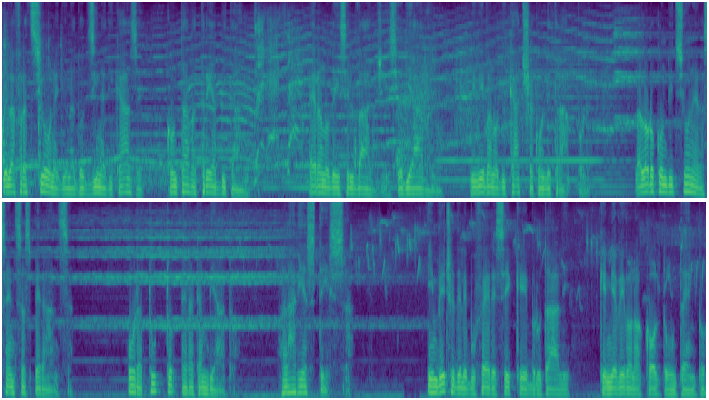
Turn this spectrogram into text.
quella frazione di una dozzina di case contava tre abitanti. Erano dei selvaggi, si odiavano, vivevano di caccia con le trappole. La loro condizione era senza speranza. Ora tutto era cambiato. L'aria stessa. Invece delle bufere secche e brutali che mi avevano accolto un tempo,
